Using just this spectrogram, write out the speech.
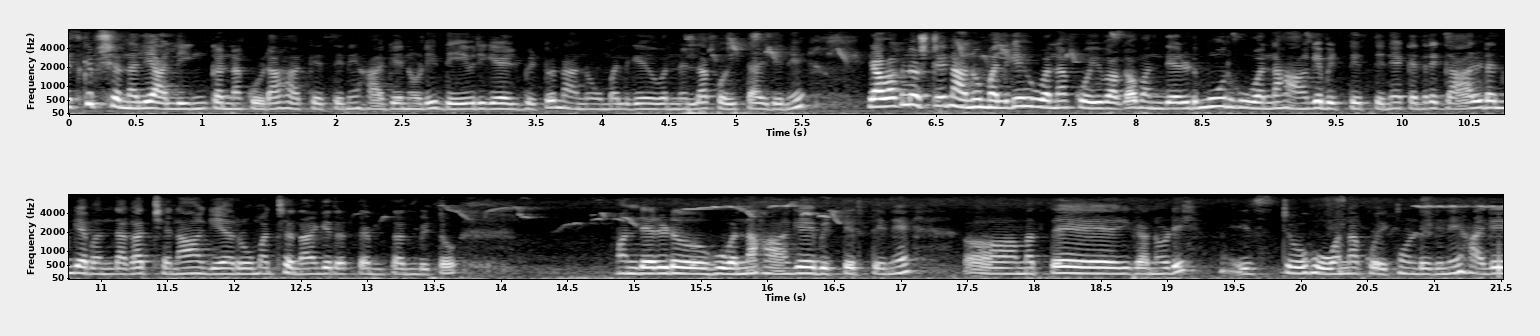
ಡಿಸ್ಕ್ರಿಪ್ಷನಲ್ಲಿ ಆ ಲಿಂಕನ್ನು ಕೂಡ ಹಾಕಿರ್ತೀನಿ. ಹಾಗೆ ನೋಡಿ ದೇವರಿಗೆ ಹೇಳಿಬಿಟ್ಟು ನಾನು ಮಲ್ಲಿಗೆ ಹೂವನ್ನೆಲ್ಲ ಕೊಯ್ತಾ ಇದ್ದೀನಿ. ಯಾವಾಗಲೂ ಅಷ್ಟೇ ನಾನು ಮಲ್ಲಿಗೆ ಹೂವನ್ನು ಕೊಯ್ಯುವಾಗ ಒಂದೆರಡು ಮೂರು ಹೂವನ್ನು ಹಾಗೆ ಬಿಟ್ಟಿರ್ತೀನಿ. ಯಾಕೆಂದರೆ ಗಾರ್ಡನ್ಗೆ ಬಂದಾಗ ಚೆನ್ನಾಗಿ ಅರೋಮ ಚೆನ್ನಾಗಿರುತ್ತೆ ಅಂತಂದ್ಬಿಟ್ಟು ಒಂದೆರಡು ಹೂವನ್ನು ಹಾಗೆ ಬಿಟ್ಟಿರ್ತೀನಿ. ಮತ್ತೆ ಈಗ ನೋಡಿ, ಇಷ್ಟು ಹೂವನ್ನು ಕೊಯ್ಕೊಂಡಿದ್ದೀನಿ. ಹಾಗೆ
